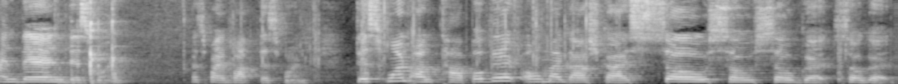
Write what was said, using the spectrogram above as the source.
And then this one. That's why I bought this one. This one on top of it, oh my gosh, guys, so, so, so good, so good.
